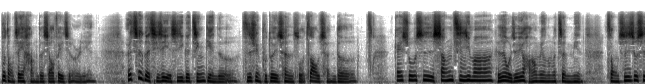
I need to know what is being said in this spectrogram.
不懂这一行的消费者而言。而这个其实也是一个经典的资讯不对称所造成的，该说是商机吗？可是我觉得又好像没有那么正面。总之就是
